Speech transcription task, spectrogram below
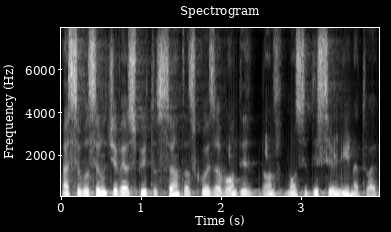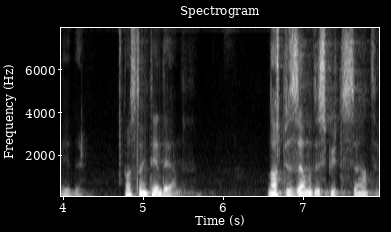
Mas se você não tiver o Espírito Santo, as coisas vão, vão se discernir na tua vida. Não estou entendendo. Nós precisamos do Espírito Santo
